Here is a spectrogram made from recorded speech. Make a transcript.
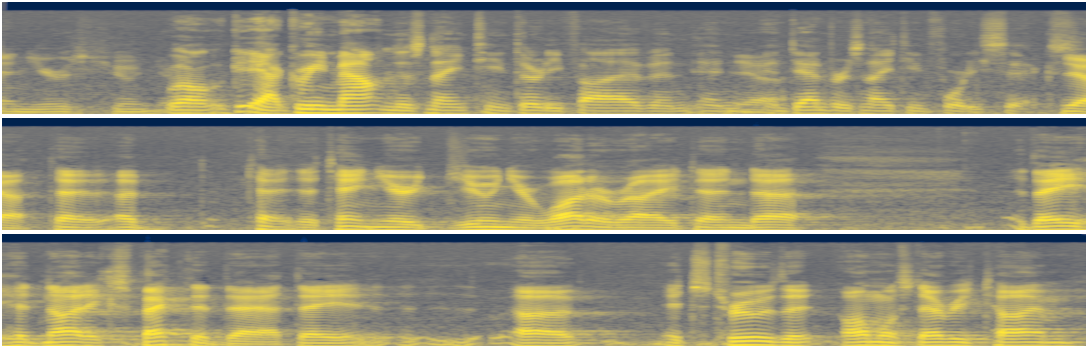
10 years junior? Well, yeah, Green Mountain is 1935, and, and Yeah. and Denver's 1946. Yeah, the- a a 10-year junior water right, and uh, they had not expected that. They, uh, it's true that almost every time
